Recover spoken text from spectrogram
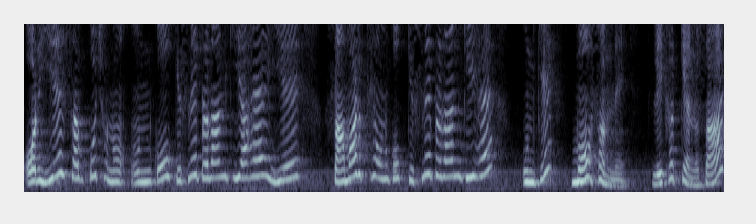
और ये सब कुछ उनको किसने प्रदान किया है? ये सामर्थ्य उनको किसने प्रदान की है? उनके मौसम ने। लेखक के अनुसार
